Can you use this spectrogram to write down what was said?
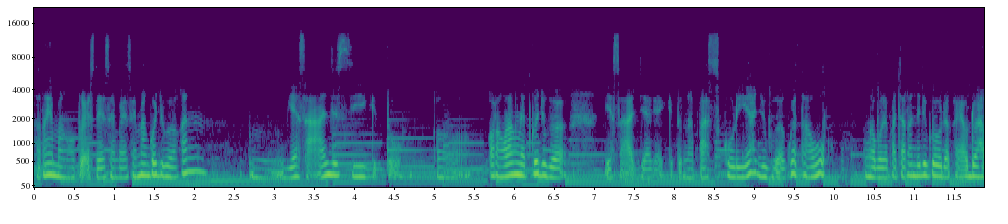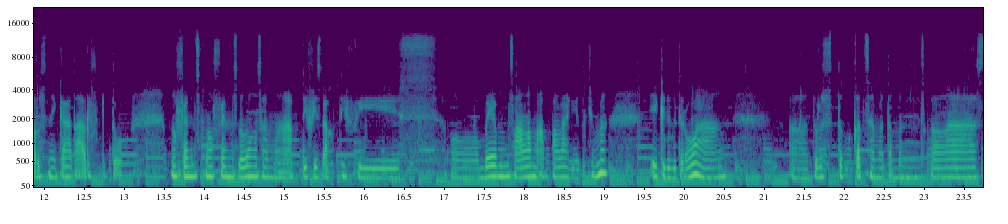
Karena emang waktu SD SMP SMA gue juga kan hmm, biasa aja sih gitu. Uh, orang-orang liat gue juga biasa aja kayak gitu. Nah pas kuliah juga gue tahu nggak boleh pacaran jadi gue udah kayak udah harus nikah harus gitu. Ngefans ngefans doang sama aktivis-aktivis uh, bem salam apalah gitu. Cuma ya gitu-gitu doang. Uh, terus deket sama temen sekelas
